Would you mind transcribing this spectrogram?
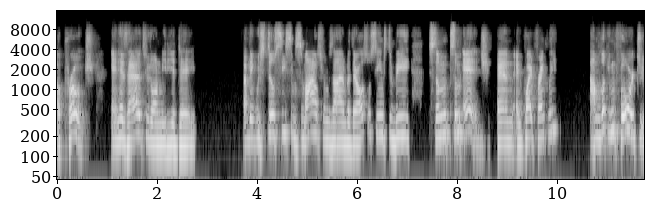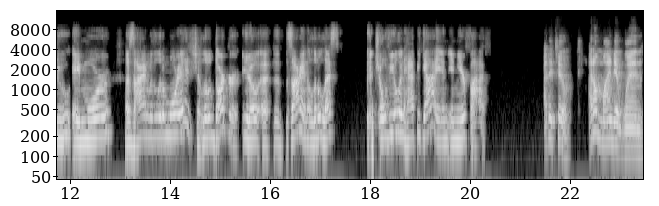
approach and his attitude on media day I think we still see some smiles from Zion, but there also seems to be some some edge. And and quite frankly, I'm looking forward to a more a Zion with a little more edge, a little darker, you know, uh, uh Zion a little less jovial and happy guy in, in year five. I did too. I don't mind it when,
